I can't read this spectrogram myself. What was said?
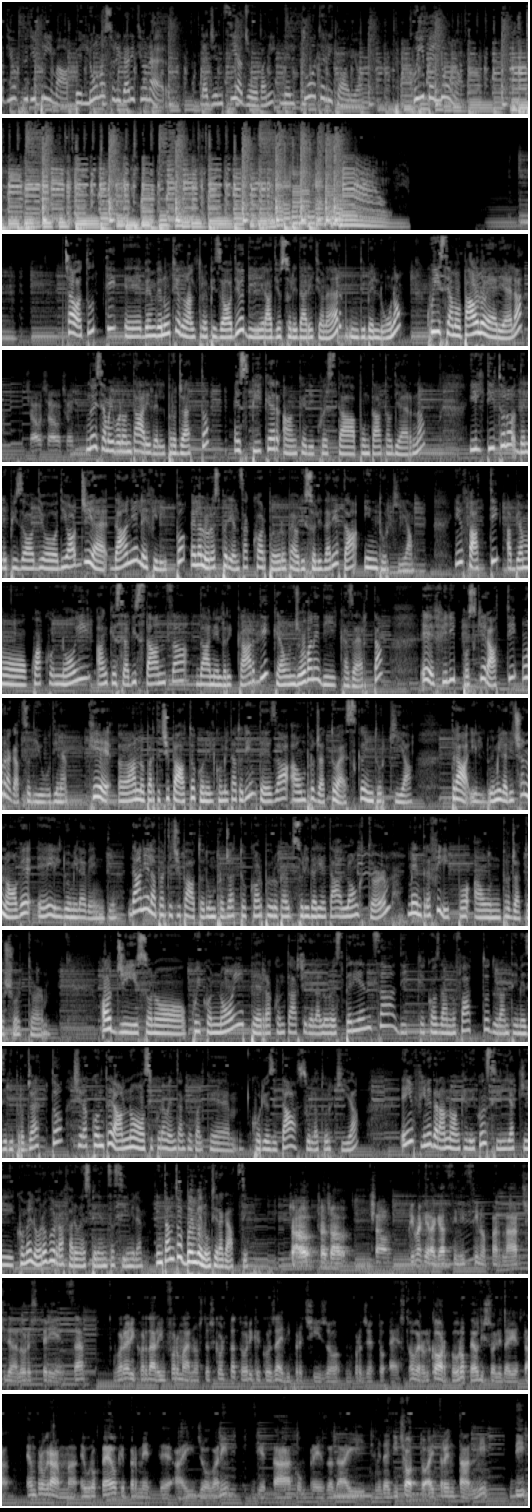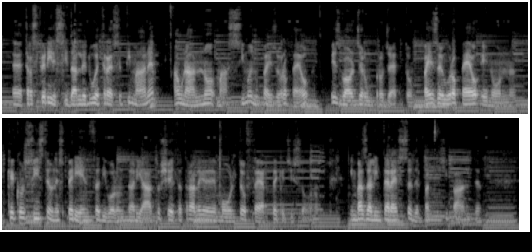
radio più di prima, Belluno Solidarity On Air, l'agenzia giovani nel tuo territorio. Qui Belluno. Ciao a tutti e benvenuti ad un altro episodio di Radio Solidarity On Air di Belluno. Qui siamo Paolo e Ariela. Ciao, ciao, ciao. Noi siamo i volontari del progetto e speaker anche di questa puntata odierna. Il titolo dell'episodio di oggi è Daniel e Filippo e la loro esperienza a Corpo Europeo di Solidarietà in Turchia. Infatti abbiamo qua con noi, anche se a distanza, Daniel Riccardi, che è un giovane di Caserta, e Filippo Schieratti, un ragazzo di Udine, che eh, hanno partecipato con il comitato d'intesa a un progetto ESC in Turchia tra il 2019 e il 2020. Daniel ha partecipato ad un progetto Corpo Europeo di Solidarietà Long Term, mentre Filippo a un progetto Short Term. Oggi sono qui con noi per raccontarci della loro esperienza, di che cosa hanno fatto durante i mesi di progetto. Ci racconteranno sicuramente anche qualche curiosità sulla Turchia e infine daranno anche dei consigli a chi come loro vorrà fare un'esperienza simile. Intanto benvenuti ragazzi. Ciao, ciao, ciao. Ciao. Prima che i ragazzi inizino a parlarci della loro esperienza, vorrei ricordare e informare i nostri ascoltatori che cos'è di preciso il progetto EST, ovvero il Corpo Europeo di Solidarietà. È un programma europeo che permette ai giovani, di età compresa dai, dai 18 ai 30 anni, di eh, trasferirsi dalle 2-3 settimane a un anno massimo in un paese europeo e svolgere un progetto, paese europeo e non, che consiste in un'esperienza di volontariato scelta tra le molte offerte che ci sono, in base all'interesse del partecipante.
